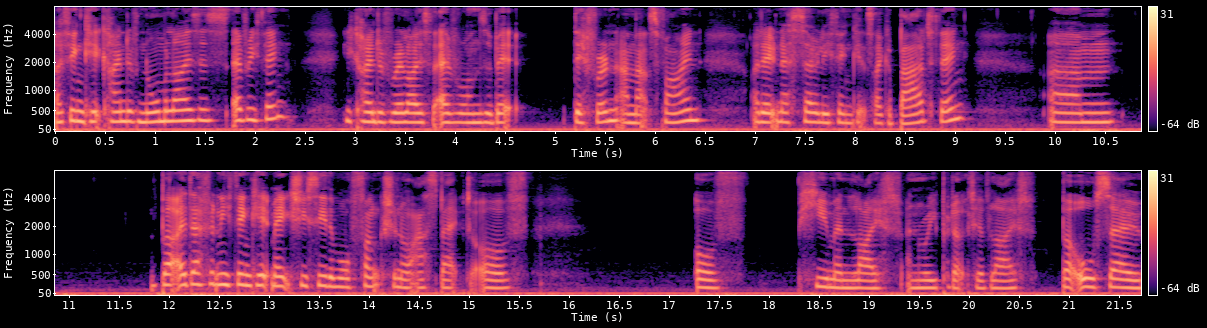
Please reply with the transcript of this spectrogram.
I think it kind of normalizes everything. You kind of realize that everyone's a bit different and that's fine. I don't necessarily think it's like a bad thing. Um, but I definitely think it makes you see the more functional aspect of of human life and reproductive life, but also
